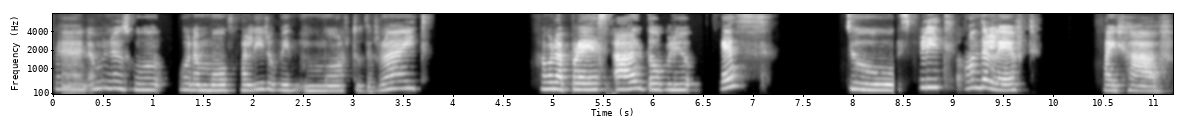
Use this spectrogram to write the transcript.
And I'm just going to move a little bit more to the right. I'm going to press Alt W S to split on the left. I have,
